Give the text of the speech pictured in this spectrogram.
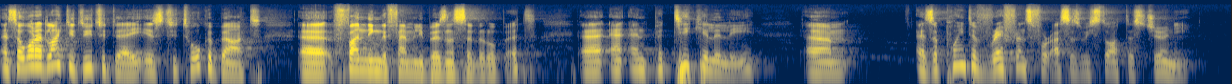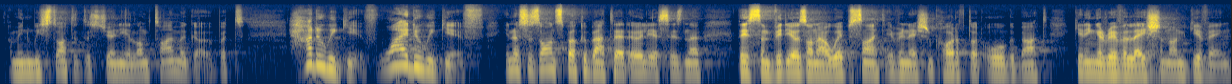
And so, what I'd like to do today is to talk about uh, funding the family business a little bit, uh, and, and, particularly um, as a point of reference for us as we start this journey. I mean, we started this journey a long time ago, but how do we give? Why do we give? You know, Suzanne spoke about that earlier. Says, no, there's some videos on our website, everynationcardiff.org, about getting a revelation on giving.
